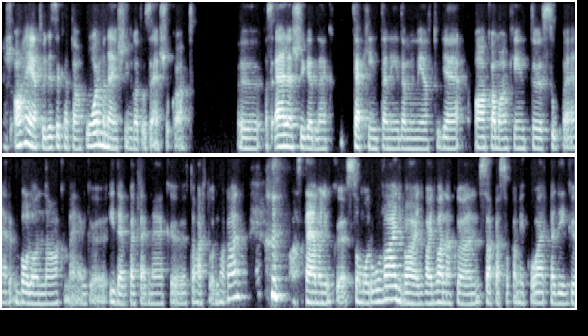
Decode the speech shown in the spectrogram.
És ahelyett, hogy ezeket a hormonális ingadozásokat az ellenségednek tekintenéd, ami miatt ugye alkalmanként szuper bolonnak, meg idegbetegnek tartod magad, aztán mondjuk szomorú vagy, vagy, vagy vannak olyan szakaszok, amikor pedig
